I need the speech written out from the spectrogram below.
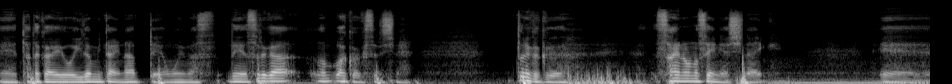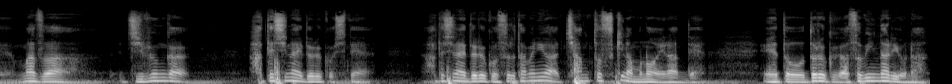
えー戦いを挑みたいなって思います。でそれがワクワクするしね。とにかく才能のせいにはしない、えーまずは自分が果てしない努力をして果てしない努力をするためにはちゃんと好きなものを選んで、えー、と努力が遊びになるような、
